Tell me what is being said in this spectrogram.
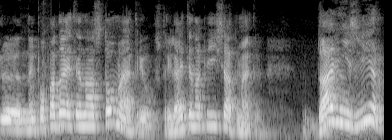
е, не попадаєте на 100 метрів, стріляйте на 50 метрів. Дальній звір, е,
